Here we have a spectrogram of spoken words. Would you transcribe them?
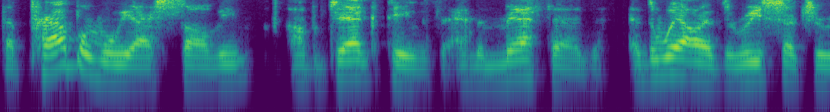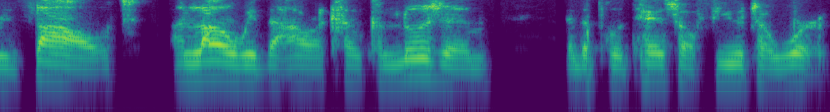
the problem we are solving, objectives and method, as well as research result, along with our conclusion and the potential future work.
